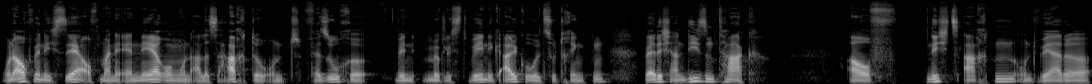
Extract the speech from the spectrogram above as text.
Und auch wenn ich sehr auf meine Ernährung und alles achte und versuche, wen möglichst wenig Alkohol zu trinken, werde ich an diesem Tag auf nichts achten und werde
